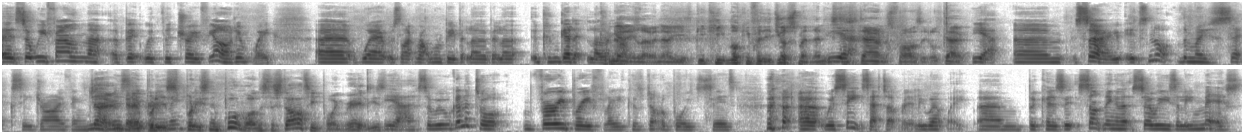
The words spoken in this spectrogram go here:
uh, so we found that a bit with the Trophy R, didn't we? Uh, where it was like, right, I want to be a bit lower, a bit lower. It couldn't get it low Couldn't enough. get any lower. No, you, you keep looking for the adjustment, then it's Yeah. just down as far as it'll go. Yeah. Um. So it's not the most sexy driving. No, is no, it, but it's really? but it's an important one. It's the starting point, really, isn't it? Yeah. So we were going to talk very briefly because we don't know what Boyd's is uh, with seat setup, really, weren't we? Um. Because it's something that's so easily missed.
